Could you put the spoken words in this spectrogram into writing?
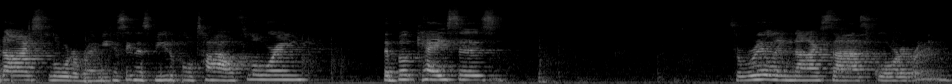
nice Florida room. You can see this beautiful tile flooring, the bookcases. It's a really nice size Florida room.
